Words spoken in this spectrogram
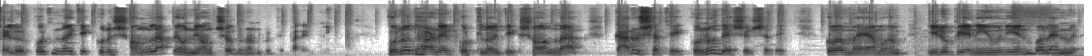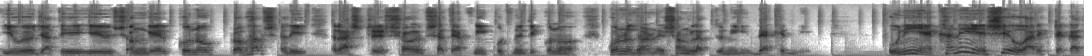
ফেলোর কূটনৈতিক কোন সংলাপে উনি অংশগ্রহণ করতে পারেননি। কোন ধরনের কূটনৈতিক সংলাপ কারোর সাথে, কোন দেশের সাথে? ইউরোপিয়ান ইউনিয়ন বলেন জাতি সংঘের কোন প্রভাবশালী রাষ্ট্রের সাথে আপনি কূটনৈতিক কোন কোন ধরনের সংলাপ উনি দেখেননি। উনি এখানে এসেও আরেকটা কাজ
